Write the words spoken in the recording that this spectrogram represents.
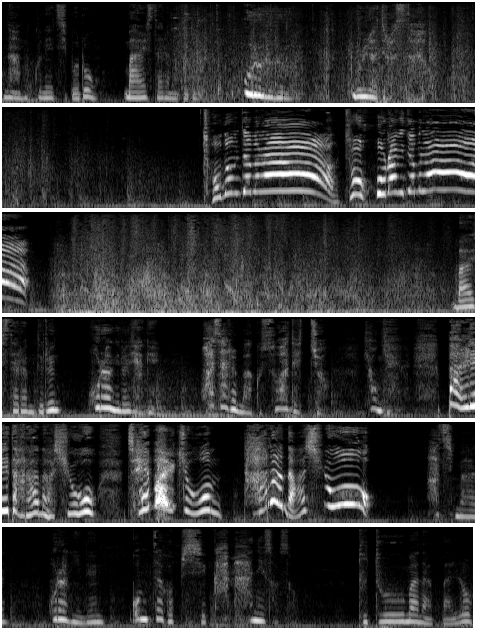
나무꾼의 집으로 마을 사람들이 우르르르 몰려들었어요. 저놈 잡아라! 저 호랑이 잡아라! 마을 사람들은 호랑이를 향해 화살을 마구 쏘아댔죠. 형님, 빨리 달아나시오. 제발 좀 달아나시오. 하지만 호랑이는 꼼짝없이 가만히 서서 두툼한 앞발로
